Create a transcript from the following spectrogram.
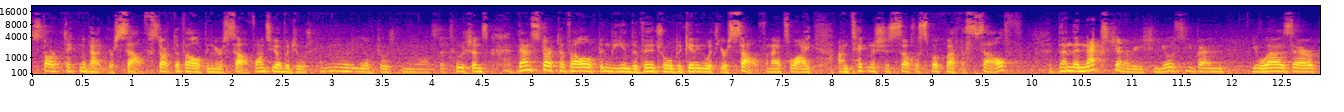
start thinking about yourself, start developing yourself. Once you have a Jewish community, you have Jewish communal institutions, then start developing the individual, beginning with yourself. And that's why Antignosh Sochu spoke about the self. Then the next generation, Yossi ben Yoezer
